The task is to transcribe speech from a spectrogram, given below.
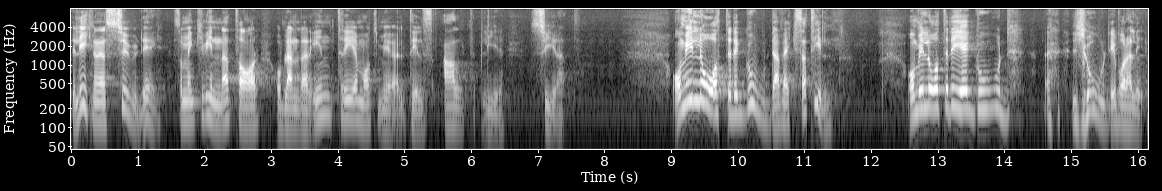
Det liknar en surdeg som en kvinna tar och blandar in tre mått mjöl tills allt blir syrat. Om vi låter det goda växa till, om vi låter det ge god jord i våra liv,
